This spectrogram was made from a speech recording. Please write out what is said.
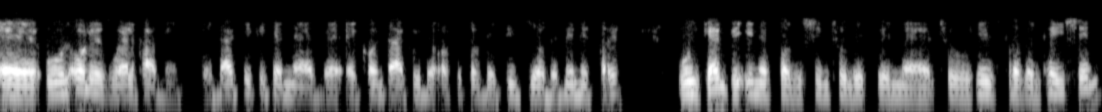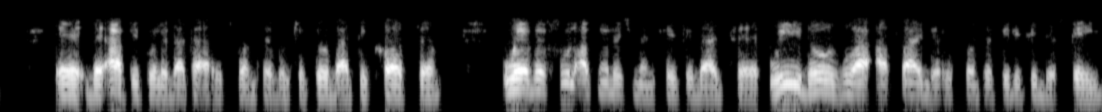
will always welcome it. That if you can have a, contact with the office of the DG or the ministry, we can be in a position to listen to his presentation. There are people that are responsible to do that because we have a full acknowledgement, Katie, that uh, we, those who are assigned the responsibility in the state,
